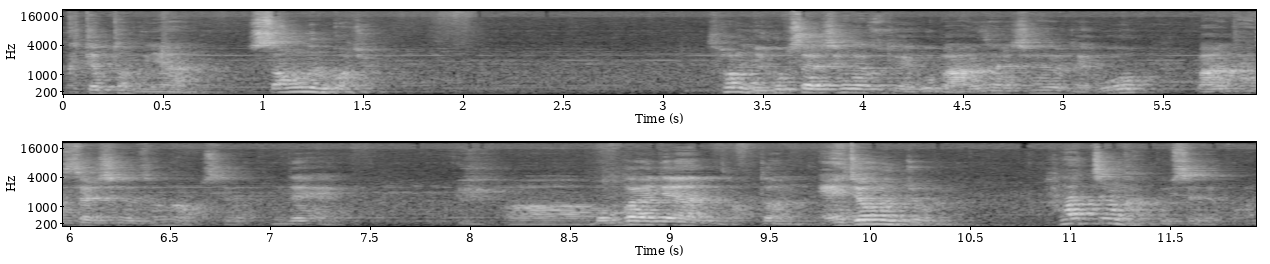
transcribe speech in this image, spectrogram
그때부터 그냥 썩는 거죠. 37살에 찾아도 되고 40살에 찾아도 되고 45살에 찾아도 상관없어요. 근데 어, 뭔가에 대한 어떤 애정은 좀 하나쯤은 갖고 있어야 될 것 같아요.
